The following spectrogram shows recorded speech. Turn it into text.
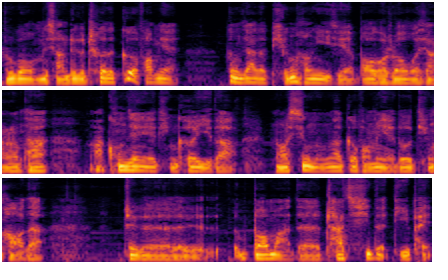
如果我们想这个车的各方面更加的平衡一些，包括说我想让它啊空间也挺可以的。然后性能啊，各方面也都挺好的。这个宝马的叉七的低配，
